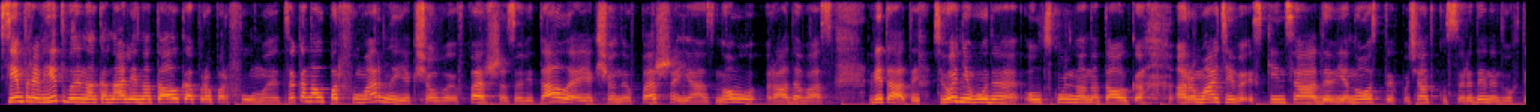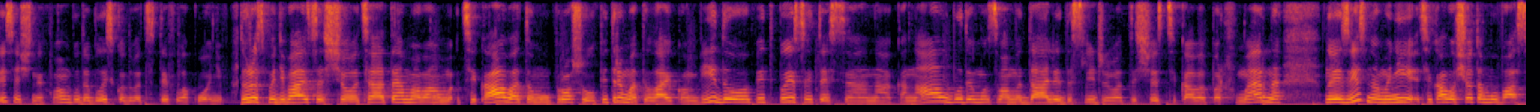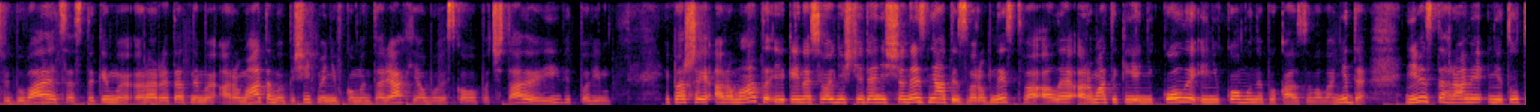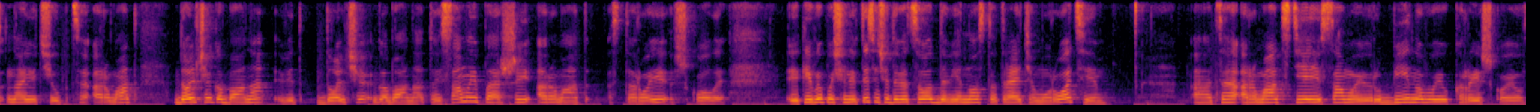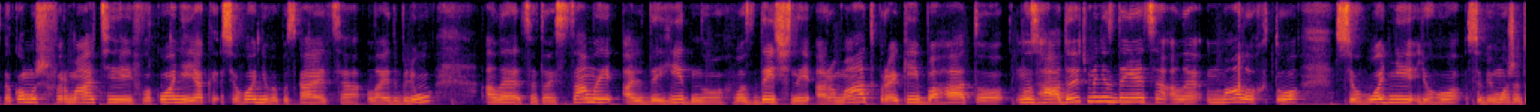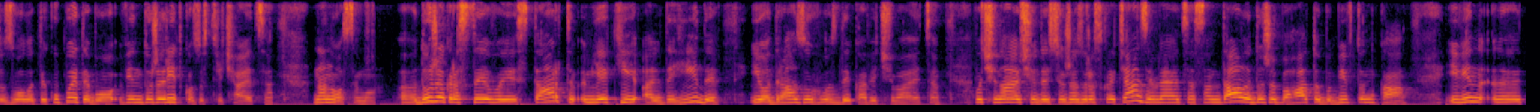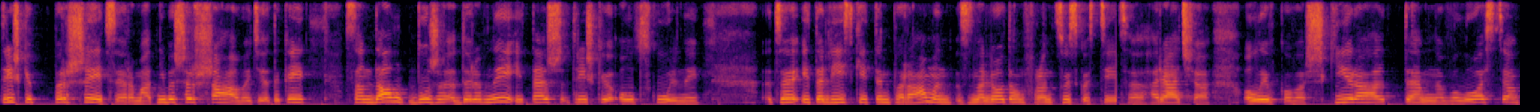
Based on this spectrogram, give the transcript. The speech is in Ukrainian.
Всім привіт! Ви на каналі Наталка про парфуми. Це канал парфумерний. Якщо ви вперше завітали, а якщо не вперше, я знову рада вас вітати. Сьогодні буде олдскульна Наталка ароматів з кінця 90-х, початку середини 2000-х. Вам буде близько 20 флаконів. Дуже сподіваюся, що ця тема вам цікава, тому прошу підтримати лайком відео, підписуйтеся на канал. Будемо з вами далі досліджувати щось цікаве парфумерне. Ну і звісно, мені цікаво, що там у вас відбувається з такими раритетними ароматами. Пишіть мені в коментарях, я обов'язково почитаю і відповім. І перший аромат, який на сьогоднішній день ще не знятий з виробництва, але аромат, який я ніколи і нікому не показувала ніде, ні в інстаграмі, ні тут на YouTube. Це аромат Dolce Gabbana від Dolce Gabbana. той самий перший аромат старої школи, який випущений в 1993 році. Це аромат з тією самою рубіновою кришкою в такому ж форматі і флаконі, як сьогодні випускається Light Blue. Але це той самий альдегідно-гвоздичний аромат, про який багато ну згадують, мені здається, але мало хто сьогодні його собі може дозволити купити, бо він дуже рідко зустрічається. Наносимо. Е, Дуже красивий старт, м'які альдегіди, і одразу гвоздика відчувається. Починаючи десь уже з розкриття, з'являються сандали, дуже багато бобів тонка. І він е, трішки перший цей аромат, ніби шершавий. Такий сандал дуже деревний і теж трішки олдскульний. Це італійський темперамент з нальотом французькості. Це гаряча оливкова шкіра, темне волосся.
